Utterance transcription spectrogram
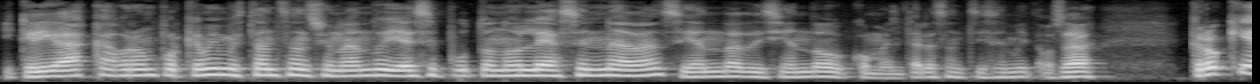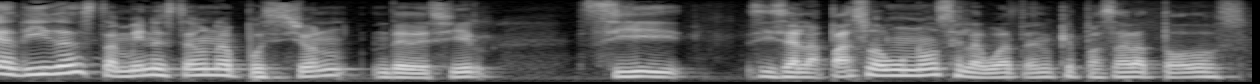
Y que diga, ah, cabrón, ¿por qué a mí me están sancionando y a ese puto no le hacen nada si anda diciendo comentarios antisemitas? O sea, creo que Adidas también está en una posición de decir, si, si se la paso a uno, se la voy a tener que pasar a todos.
